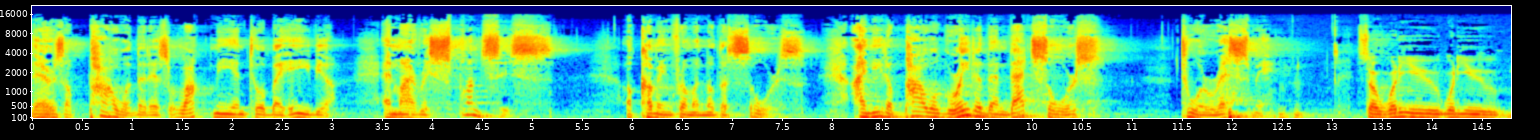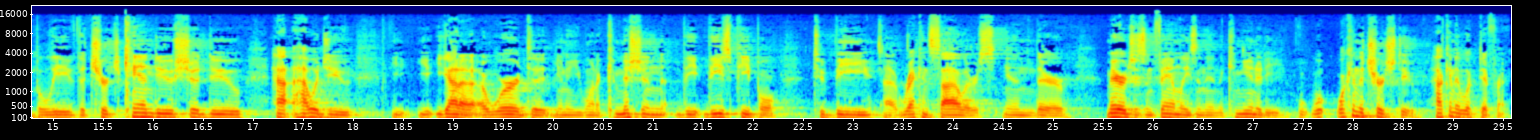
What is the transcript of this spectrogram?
There's a power that has locked me into a behavior, and my responses are coming from another source. I need a power greater than that source to arrest me. Mm-hmm. So, what do you what do you believe the church can do, should do? How, how would you, you? You, got a, a, word to you know you want to commission the, these people to be uh, reconcilers in their marriages and families and in the community. What, what can the church do? How can it look different?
